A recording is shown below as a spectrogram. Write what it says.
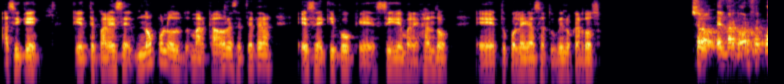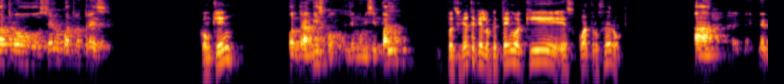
Así que, ¿qué te parece? No por los marcadores, etcétera, ese equipo que sigue manejando eh, tu colega Saturnino Cardoso. Solo, el marcador fue 4-0, 4-3. ¿Con quién? Contra Misco, el de Municipal. Pues fíjate que lo que tengo aquí es 4-0. Ah, me,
